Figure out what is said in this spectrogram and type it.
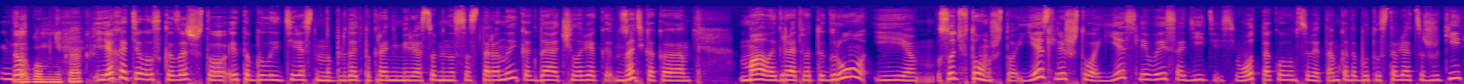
Но Другому никак. Я хотела сказать, что это было интересно наблюдать, по крайней мере, особенно со стороны, когда человек, знаете, как э, мало играет в эту игру, и суть в том, что если что, если вы садитесь, вот такой вам совет, там, когда будут выставляться жуки,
